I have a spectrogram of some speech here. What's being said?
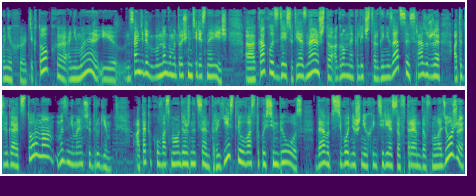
у них э, ТикТок, аниме, и на самом деле во многом это очень интересная вещь. А Как вот здесь, вот я знаю, что огромное количество организаций сразу же отодвигают в сторону, мы занимаемся другим. А так как у вас молодежный центр, есть ли у вас такой симбиоз, да, вот сегодняшних интересов, трендов молодежи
